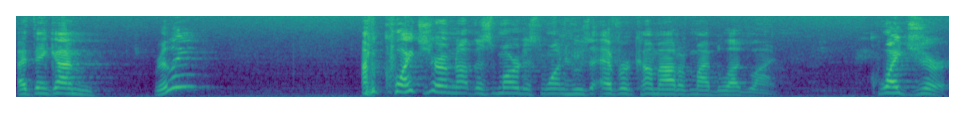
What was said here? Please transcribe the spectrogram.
I think I'm really? I'm quite sure I'm not the smartest one who's ever come out of my bloodline. Quite sure.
